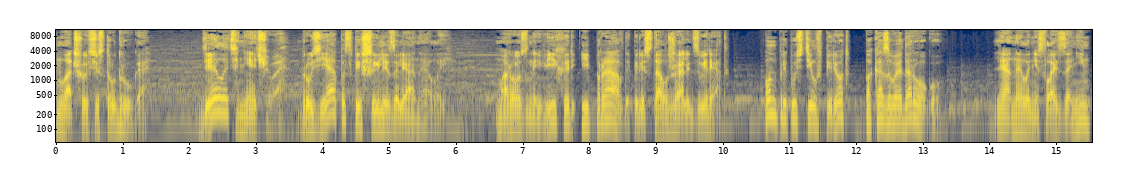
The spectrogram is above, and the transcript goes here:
младшую сестру друга. Делать нечего. Друзья поспешили за Лионеллой. Морозный вихрь и правда перестал жалить зверят. Он припустил вперед, показывая дорогу. Леонелла неслась за ним,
